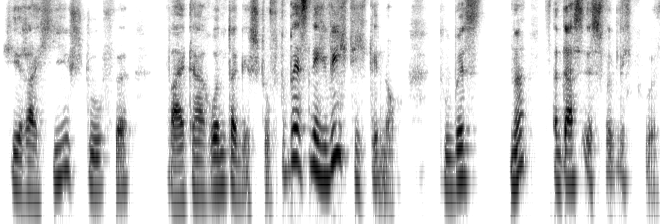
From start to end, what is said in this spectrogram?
Hierarchiestufe weiter runtergestuft. Du bist nicht wichtig genug. Du bist, ne? Und das ist wirklich cool.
